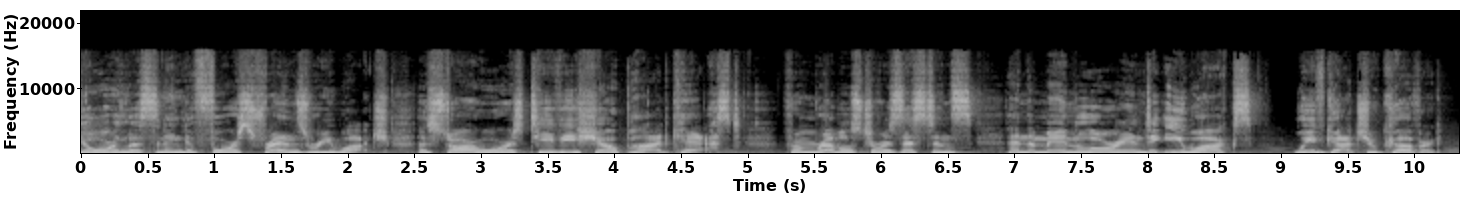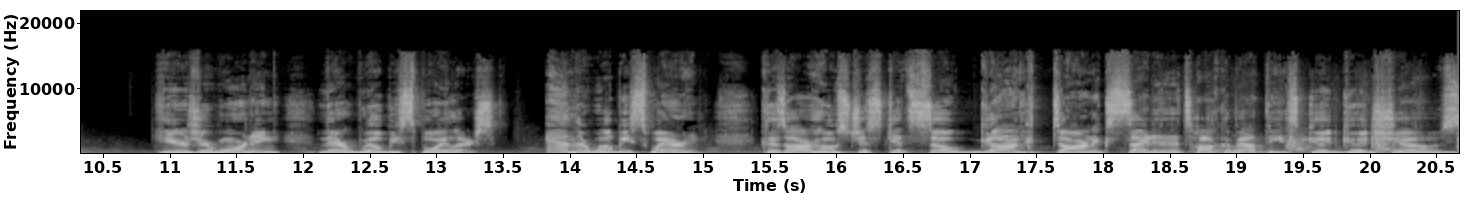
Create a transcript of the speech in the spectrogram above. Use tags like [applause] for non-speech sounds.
You're listening to Force Friends Rewatch, a Star Wars TV show podcast. From Rebels to Resistance and The Mandalorian to Ewoks, we've got you covered. Here's your warning there will be spoilers. And there will be swearing, because our host just gets so gonk darn excited to talk about these good, good shows.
